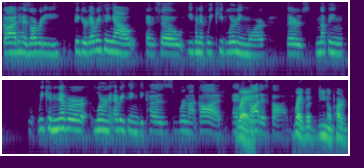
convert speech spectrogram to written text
God has already figured everything out. And so even if we keep learning more, there's nothing, we can never learn everything because we're not God and Right. God is God. Right. But you know, part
